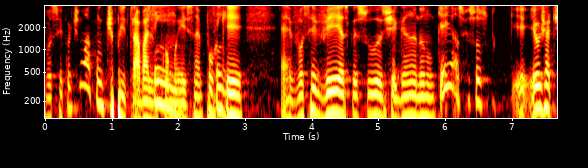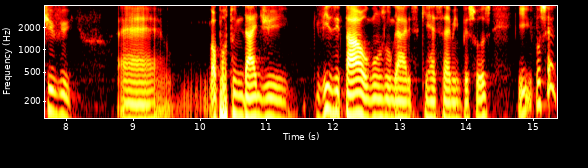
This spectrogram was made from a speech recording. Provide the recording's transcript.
você continuar com um tipo de trabalho sim, como esse, né? Porque é, você vê as pessoas chegando, não que as pessoas. Eu já tive é, oportunidade de visitar alguns lugares que recebem pessoas e você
